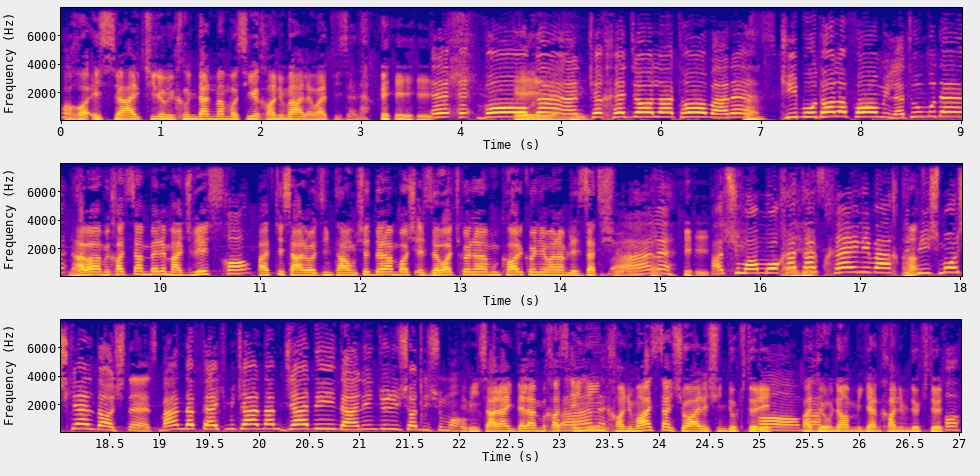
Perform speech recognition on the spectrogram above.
آقا اسم هر کی رو میخوندن؟ من واسه خانومه علامت می‌زدم واقعا که خجالت آور است. کی بود؟ حالا فامیلتون بوده؟ نه بابا می‌خواستم بره مجلس. خب. بعد که سربازیم تموم شد برم باش ازدواج کنم اون کار کنه منم لذتش بله. پس شما مخت از خیلی وقتی پیش مشکل داشته من ده فکر می‌کردم جدیدن اینجوری شدی شما. ببین سرنگ دلم می‌خواست این این خانوما هستن شوهرش این دکتره بعد اونا میگن خانم دکتر خب.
